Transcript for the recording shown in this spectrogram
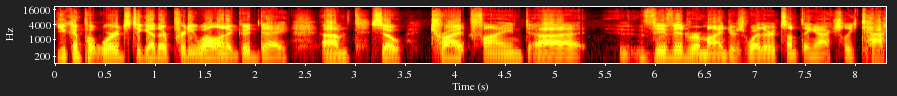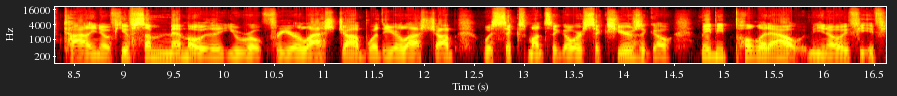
you can put words together pretty well on a good day. Um, so try to find uh, vivid reminders, whether it's something actually tactile. You know, if you have some memo that you wrote for your last job, whether your last job was six months ago or six years ago, maybe pull it out. You know, if if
